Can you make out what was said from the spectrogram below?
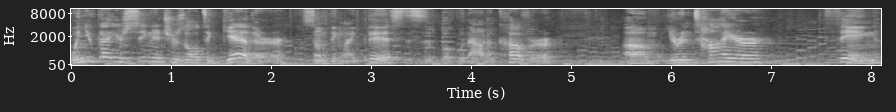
When you've got your signatures all together, something like this, this is a book without a cover, um, your entire thing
